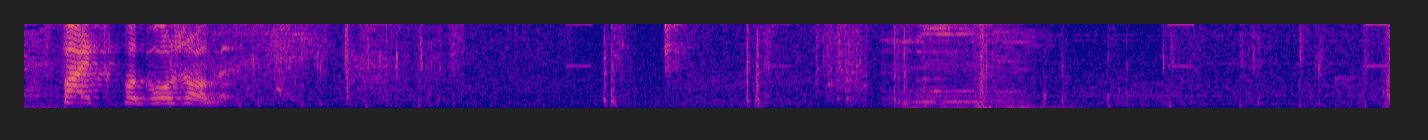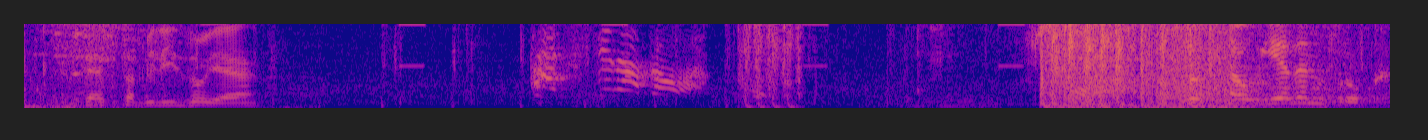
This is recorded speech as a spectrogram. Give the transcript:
Spike podłożony. Destabilizuję. Został jeden wróg.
